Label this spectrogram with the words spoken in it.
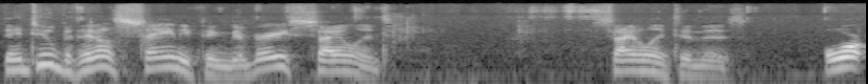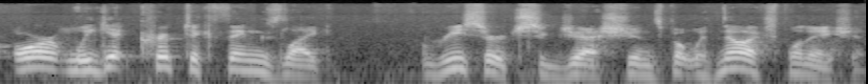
They do, but they don't say anything. They're very silent. Silent in this. Or or we get cryptic things like research suggestions, but with no explanation.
